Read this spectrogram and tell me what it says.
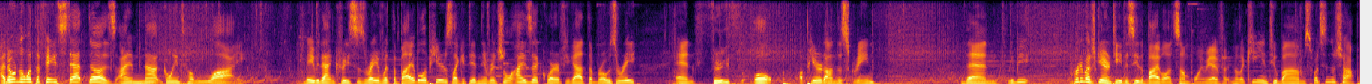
I don't know what the faith stat does. I am not going to lie. Maybe that increases rate with the Bible appears like it did in the original Isaac, where if you got the rosary and Faith Up appeared on the screen, then you'd be pretty much guaranteed to see the Bible at some point. We have another key and two bombs. What's in the shop?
